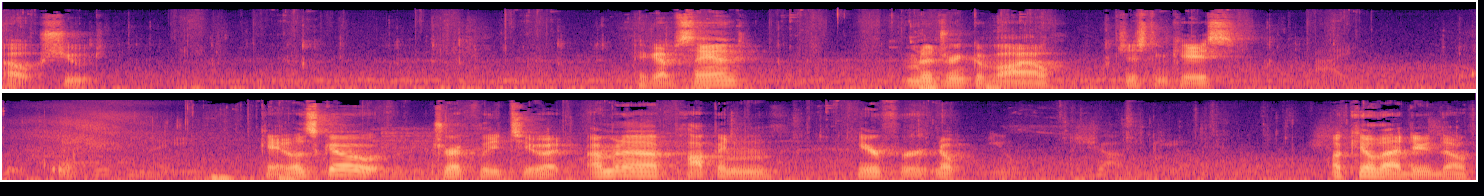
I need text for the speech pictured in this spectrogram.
Oh, shoot. Pick up sand. I'm gonna drink a vial, just in case. Okay, let's go directly to it. I'm gonna pop in here for... Nope. I'll kill that dude, though.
